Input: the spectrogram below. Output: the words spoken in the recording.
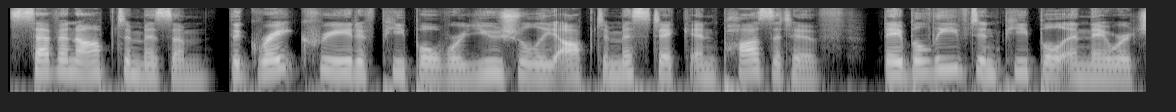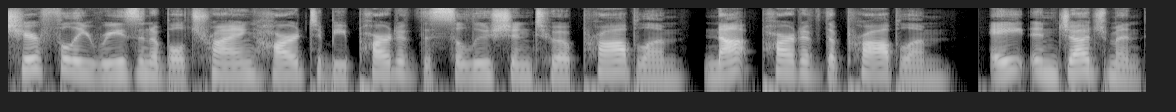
7. Optimism. The great creative people were usually optimistic and positive. They believed in people and they were cheerfully reasonable, trying hard to be part of the solution to a problem, not part of the problem. 8. In judgment,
